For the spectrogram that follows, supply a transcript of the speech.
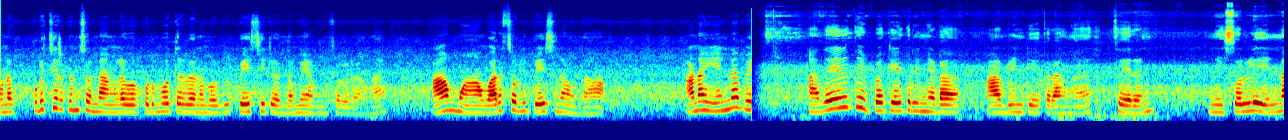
உனக்கு பிடிச்சிருக்குன்னு சொன்னாங்களே ஒரு குடும்பத்தில் நம்ம போய் பேசிட்டு வந்தோமே அப்படின்னு சொல்கிறாங்க ஆமாம் வர சொல்லி பேசினவன் தான் ஆனால் என்ன பே அதை எதுக்கு இப்போ கேட்குறீங்கடா அப்படின்னு கேட்குறாங்க சேரன் நீ சொல்லு என்ன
